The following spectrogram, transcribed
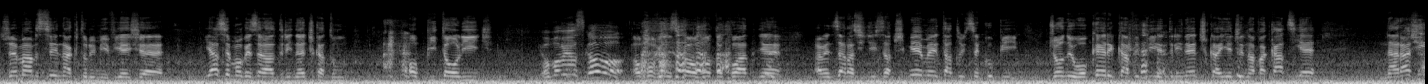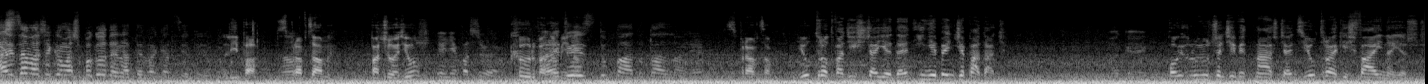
że mam syna, który mnie wiezie. Ja se mogę za drineczka tu opitolić, Obowiązkowo! obowiązkowo, dokładnie. A więc zaraz się gdzieś zatrzymiemy, tatuś se kupi Johnny Walkerka, wypije drineczka, jedzie na wakacje. Na razie Ale jest zobacz jaką masz pogodę na te wakacje ty. lipa, sprawdzamy. Patrzyłeś już? Nie, nie patrzyłem. Kurwa, Ale tu domino. jest dupa totalna, nie? Sprawdzam. Jutro 21 i nie będzie padać. Okej. Po jutrze 19, a więc jutro jakieś fajne jeszcze.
